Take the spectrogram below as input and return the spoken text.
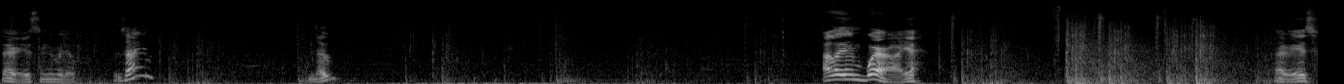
There he is in the middle. Is that him? Nope. Alan, where are you? There he is.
